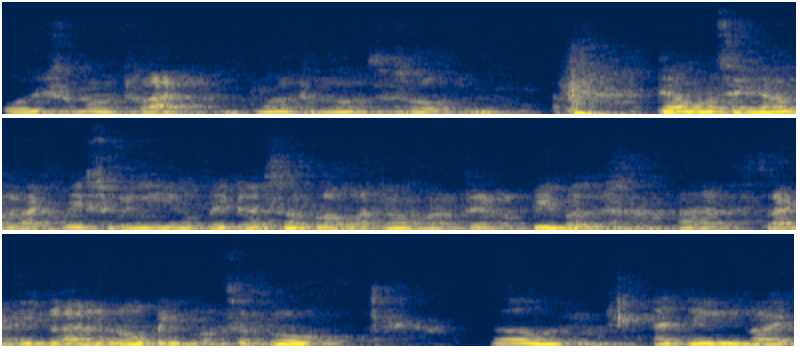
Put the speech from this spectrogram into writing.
all this month, like month to month as well. Then I want to say how like basically you bigger low I know and then people have like these like low beatbox well. Um I do like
